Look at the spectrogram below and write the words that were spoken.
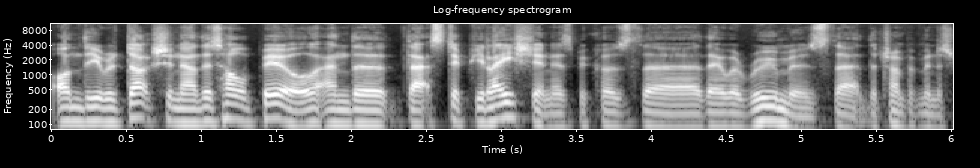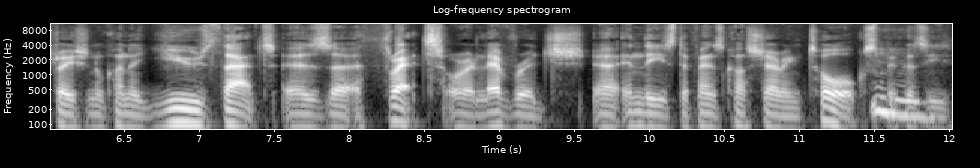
on the reduction. Now, this whole bill and the that stipulation is because the, there were rumors that the Trump administration will kind of use that as a threat or a leverage uh, in these defense cost sharing talks because he,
